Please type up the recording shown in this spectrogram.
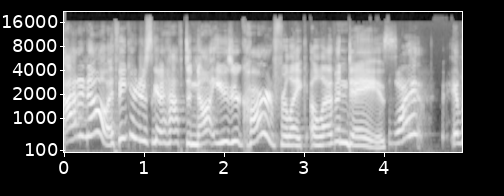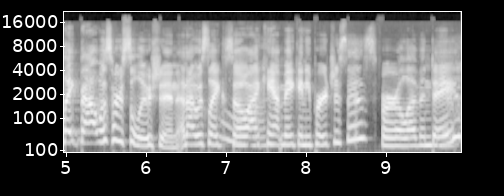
I don't know. I think you're just gonna have to not use your card for like 11 days. What? Like that was her solution, and I was like, so I can't make any purchases for 11 days.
